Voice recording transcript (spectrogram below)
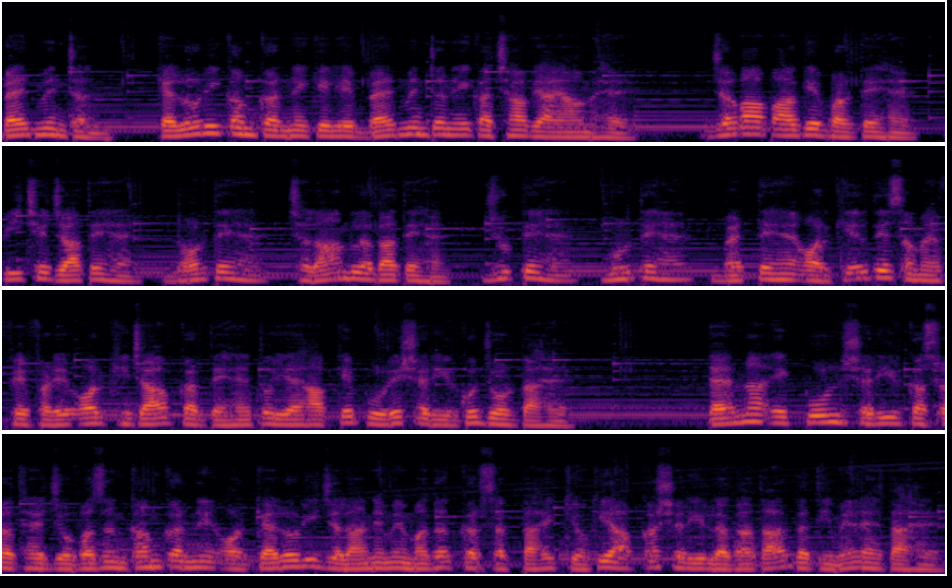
बैडमिंटन। कैलोरी कम करने के लिए बैडमिंटन एक अच्छा व्यायाम है। जब आप आगे बढ़ते हैं, पीछे जाते हैं, दौड़ते हैं, छलांग लगाते हैं, झुकते हैं, मुड़ते हैं, बैठते हैं और खेलते समय फेफड़े और खिंचाव करते हैं तो यह आपके पूरे शरीर को जोड़ता है। तैरना एक पूर्ण शरीर कसरत है जो वज़न कम करने और कैलोरी जलाने में मदद कर सकता है क्योंकि आपका शरीर लगातार गति में रहता है।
